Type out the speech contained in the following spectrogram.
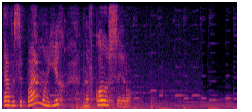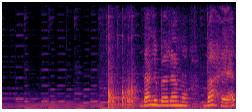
та висипаємо їх навколо сиру. Далі беремо багет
